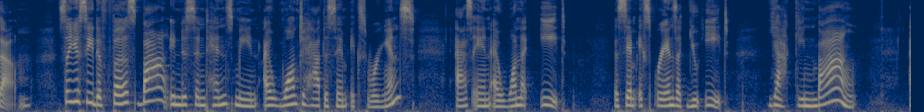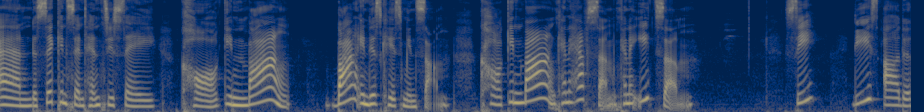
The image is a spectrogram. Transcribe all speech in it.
some? So you see the first bang in the sentence mean I want to have the same experience as in I want to eat the same experience that you eat อยากกินบ้าง and the second sentence you say ขอกินบ้าง บ้าง in this case means some ขอกินบ้าง can I have some can I eat some see these are the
